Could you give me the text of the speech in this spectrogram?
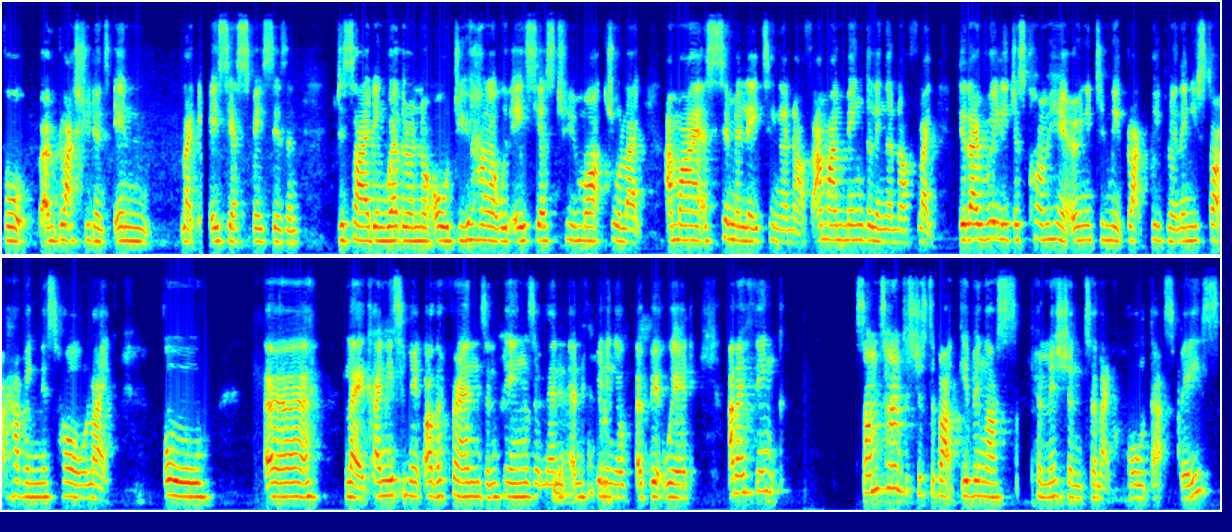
for um, Black students in like ACS spaces and deciding whether or not, oh, do you hang out with ACS too much? Or like, am I assimilating enough? Am I mingling enough? Like, did I really just come here only to meet Black people? And then you start having this whole like, oh, uh, like I need to make other friends and things, and then yeah. and feeling a, a bit weird. And I think sometimes it's just about giving us permission to like hold that space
